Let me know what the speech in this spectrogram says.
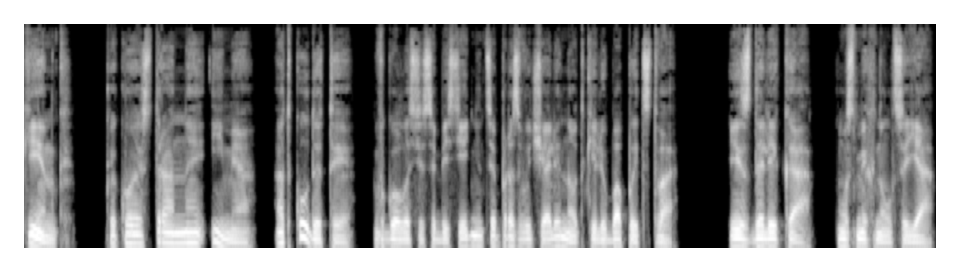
«Кинг, какое странное имя. Откуда ты?» В голосе собеседницы прозвучали нотки любопытства. «Издалека», — усмехнулся я.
